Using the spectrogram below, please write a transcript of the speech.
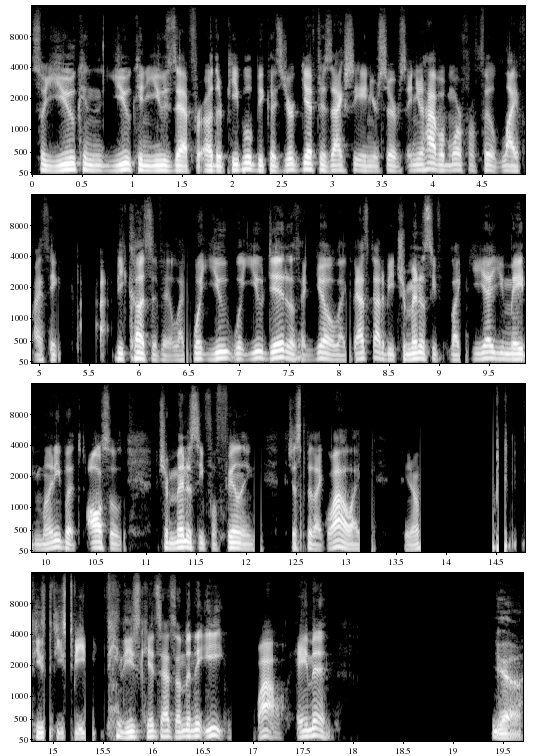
so you can you can use that for other people because your gift is actually in your service and you'll have a more fulfilled life i think because of it like what you what you did was like yo like that's got to be tremendously like yeah you made money but also tremendously fulfilling just be like wow like you know these these these kids had something to eat wow amen yeah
